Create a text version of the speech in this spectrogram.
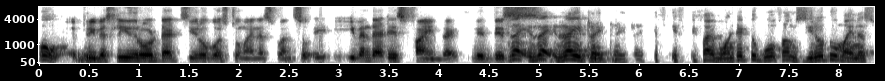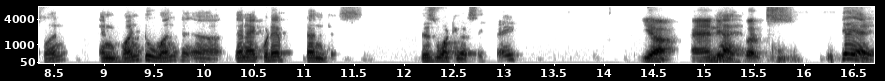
Oh, previously you wrote that 0 goes to minus 1. So even that is fine, right? With this. right, right, right, right, right, right. If, if, if I wanted to go from 0 to minus 1 and 1 to 1, uh, then I could have done this. This is what you are saying, right? Yeah, and Yeah, it works. Yeah, yeah, yeah.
